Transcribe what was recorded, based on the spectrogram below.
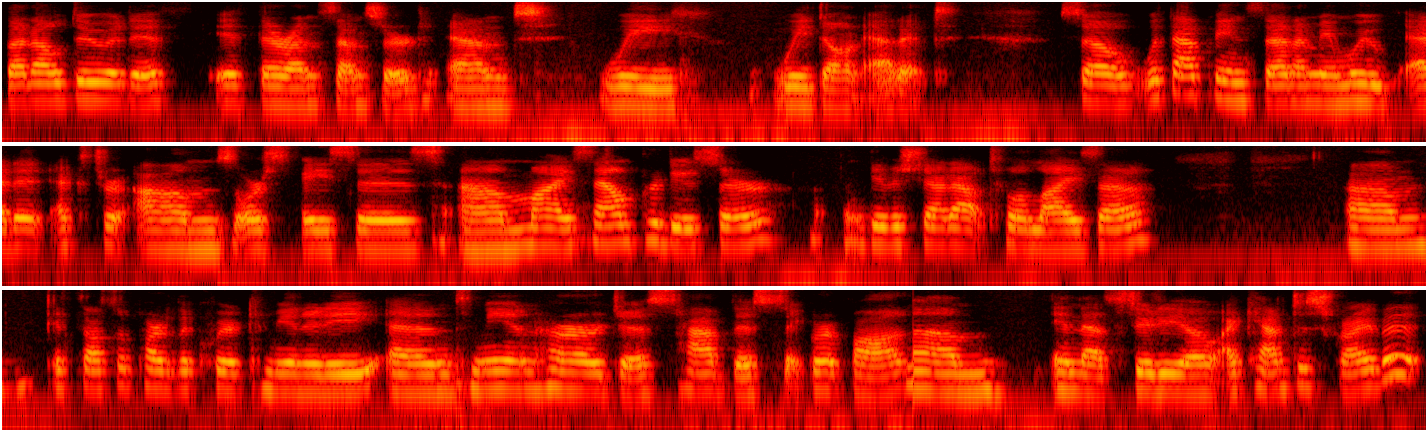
But I'll do it if if they're uncensored and we we don't edit. So with that being said, I mean we edit extra ums or spaces. Um, my sound producer, I'll give a shout out to Eliza. Um, it's also part of the queer community, and me and her just have this sacred bond um, in that studio. I can't describe it,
